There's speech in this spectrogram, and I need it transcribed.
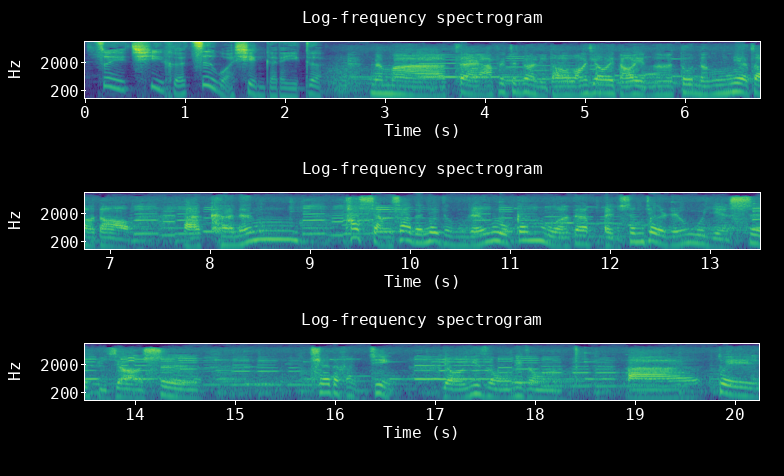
最契合自我性格的一个。那么在《阿飞正传》里头，王家卫导演呢都能捏造到，啊、可能他想象的那种人物跟我的本身这个人物也是比较是贴得很近，有一种那种啊、对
